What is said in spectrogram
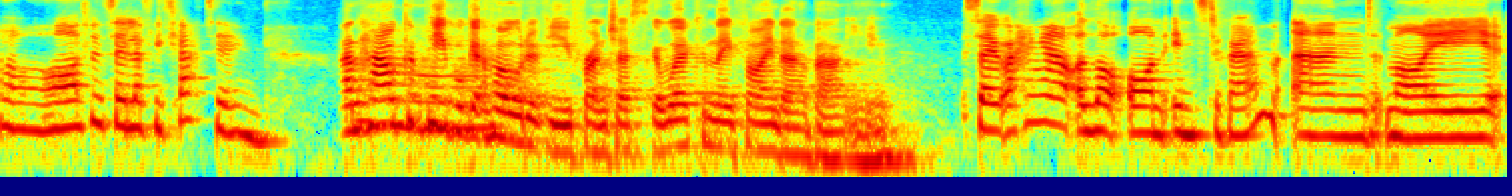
Oh, it's been so lovely chatting. And how can people get hold of you, Francesca? Where can they find out about you? So I hang out a lot on Instagram, and my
